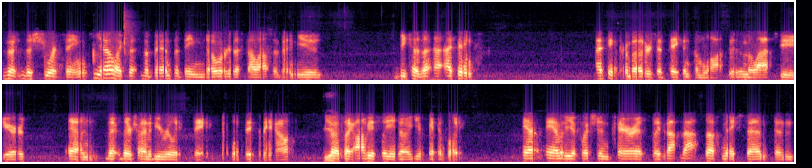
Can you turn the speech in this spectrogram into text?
the the sure things, you know, like the, the bands that they know are going to sell out the venues. Because I, I think I think promoters have taken some losses in the last few years, and they're, they're trying to be really safe with what they bring out. Yeah. So it's like obviously, you know, your bands like Amity Affliction, Paris, like that that stuff makes sense. And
